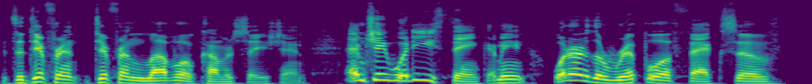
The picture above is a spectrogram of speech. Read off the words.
it's a different different level of conversation. MJ, what do you think? I mean, what are the ripple effects of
